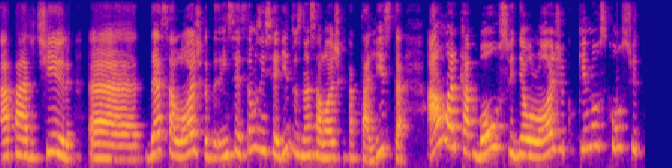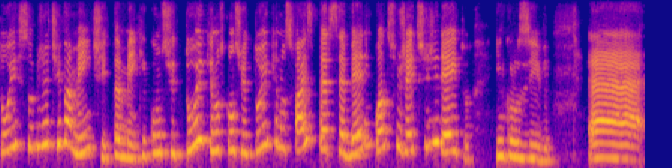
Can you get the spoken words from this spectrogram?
a partir é, dessa lógica, estamos inseridos nessa lógica capitalista, há um arcabouço ideológico que nos constitui subjetivamente também, que constitui, que nos constitui, que nos faz perceber enquanto sujeitos de direito, inclusive. É,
